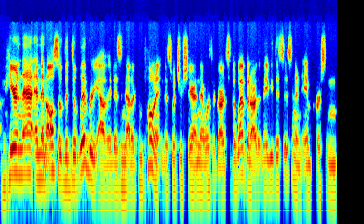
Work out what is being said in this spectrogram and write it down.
i'm hearing that. And then also the delivery of it is another component. That's what you're sharing there with regards to the webinar that maybe this isn't an in-person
